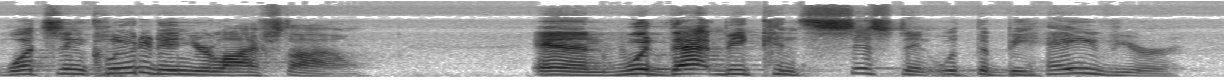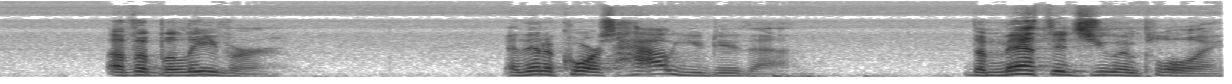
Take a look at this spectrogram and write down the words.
What's included in your lifestyle? And would that be consistent with the behavior of a believer? And then, of course, how you do that, the methods you employ,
